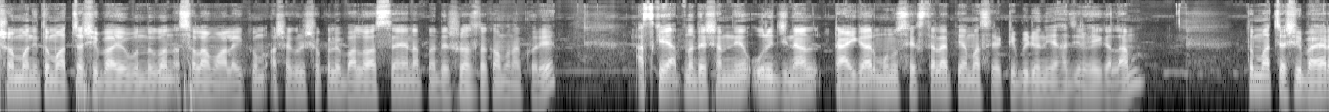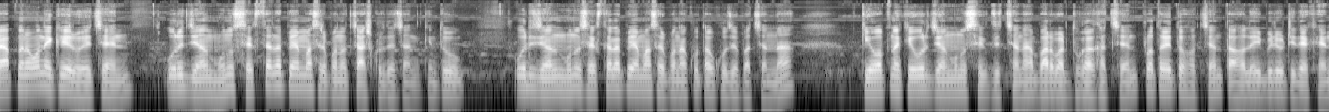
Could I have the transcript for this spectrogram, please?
সম্মানিত মাছ চাষি ভাই ও বন্ধুগণ, আসসালামু আলাইকুম। আশা করি সকলে ভালো আছেন, আপনাদের সুস্বাস্থ্য কামনা করে। আজকে আপনাদের সামনে অরিজিনাল টাইগার মনুসেক্স তেলাপিয়া মাছের একটি ভিডিও নিয়ে হাজির হয়ে গেলাম। তো মাছ চাষি ভাইয়েরা, আপনারা অনেকেই রয়েছেন অরিজিনাল মনুসেক্স তেলাপিয়া মাছের পোনা চাষ করতে চান, কিন্তু অরিজিনাল মনুসেক্স তেলাপিয়া মাছের পোনা কোথাও খুঁজে পাচ্ছেন না। কেউ আপনাকে অরিজিনাল মনুসেক্স দিচ্ছে না, বারবার ধোকা খাচ্ছেন, প্রতারিত হচ্ছেন, তাহলে এই ভিডিওটি দেখেন।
